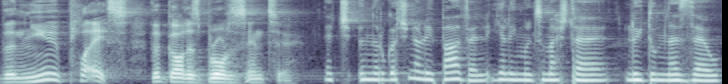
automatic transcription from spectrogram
the new place that God has brought us into. Deci, în rugăciunea lui Pavel, el îi mulțumește lui Dumnezeu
